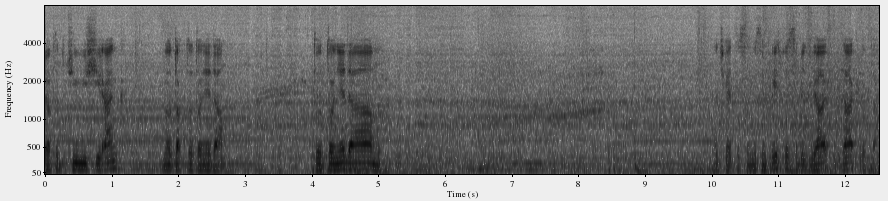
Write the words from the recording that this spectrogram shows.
ako to čím vyšší rank, no tak toto nedám. Toto nedám. Počkaj, to sa musím prispôsobiť zá- zákrutom.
